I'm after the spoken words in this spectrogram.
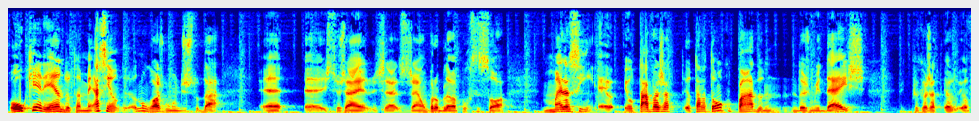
Ou querendo também. Assim, eu, eu não gosto muito de estudar. É, é, isso já é, já, já é um problema por si só. Mas assim, eu, eu tava já. Eu tava tão ocupado em 2010, porque eu já, eu, eu,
